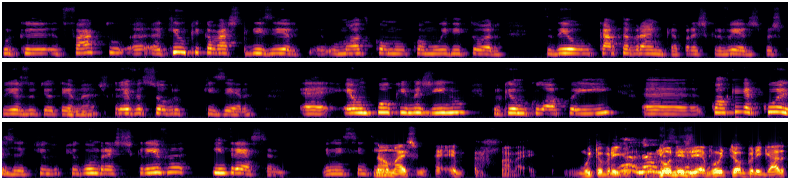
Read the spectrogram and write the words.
Porque, de facto, aquilo que acabaste de dizer, o modo como, como o editor te deu carta branca para escreveres, para escolheres o teu tema, uhum. escreva sobre o que quiser. Uh, é um pouco, imagino, porque eu me coloco aí, uh, qualquer coisa que o, que o Gumbrecht escreva interessa-me, é nesse sentido. Não, mas é, é, muito obrigado. Não, não, Vou dizer eu... muito obrigado,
